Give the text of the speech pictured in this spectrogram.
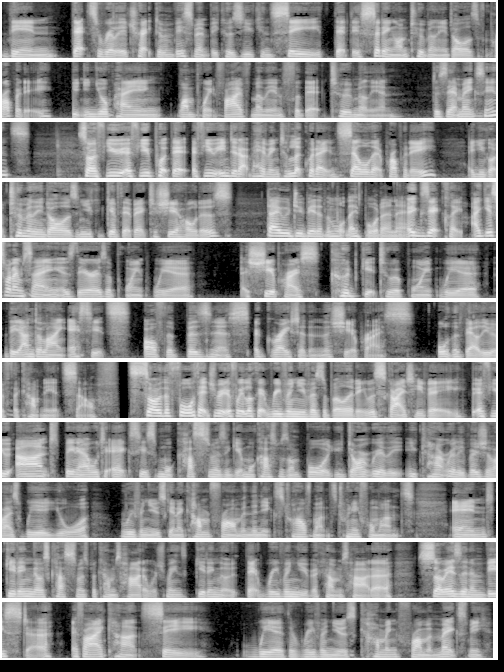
then that's a really attractive investment because you can see that they're sitting on $2 million of property and you're paying 1.5 million for that 2 million. Does that make sense? So if you if you put that if you ended up having to liquidate and sell that property and you got $2 million and you could give that back to shareholders, They would do better than what they bought in at. Exactly. I guess what I'm saying is there is a point where a share price could get to a point where the underlying assets of the business are greater than the share price or the value of the company itself. So the fourth attribute, if we look at revenue visibility with Sky TV, if you aren't being able to access more customers and get more customers on board, you don't really, you can't really visualize where your revenue is going to come from in the next 12 months, 24 months. And getting those customers becomes harder, which means getting those, that revenue becomes harder. So as an investor, if I can't see where the revenue is coming from, it makes me,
